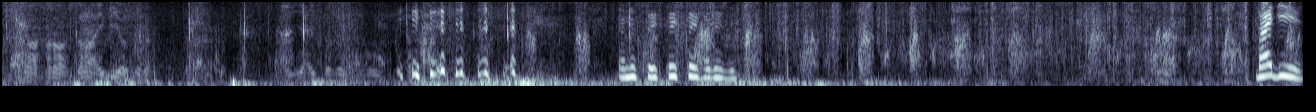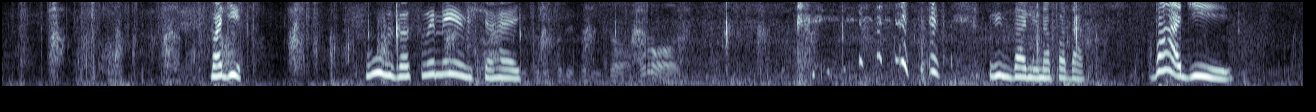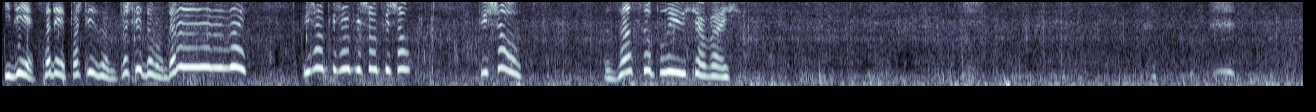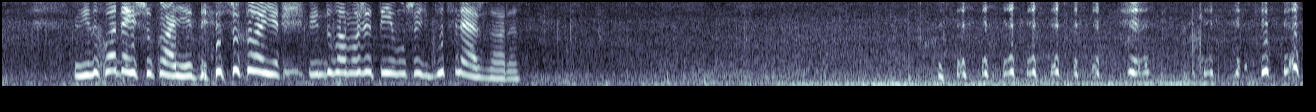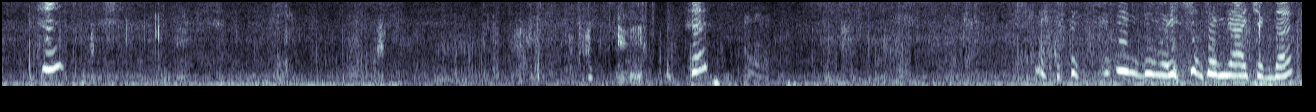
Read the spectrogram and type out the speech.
Так, хорош, давай, іди отуди. Яйця вже А ну стой, стой, стой, подожди. Баді. Баді. Фу, заслинився геть. Він далі нападав. Баді! Іди, ходи, пошли за мною, пошли домой. Давай, давай, давай. Пішов, пішов, пішов, пішов. Пішов. Засоплився весь. Він ходить і шукає, шукає. Він думав, може ти йому щось буцнеш зараз. Він думає, що це м'ячик, да?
